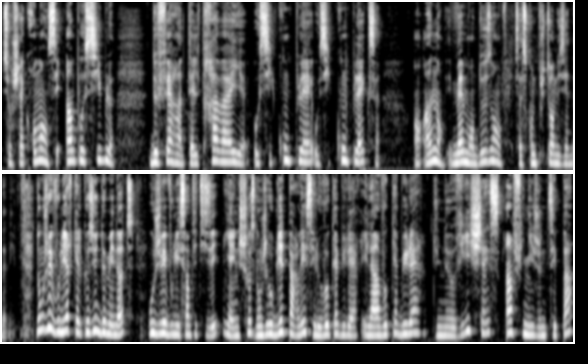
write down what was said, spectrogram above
sur chaque roman. C'est impossible de faire un tel travail aussi complet, aussi complexe en un an, et même en deux ans. Ça se compte plutôt en dizaines d'années. Donc je vais vous lire quelques-unes de mes notes, où je vais vous les synthétiser. Il y a une chose dont j'ai oublié de parler, c'est le vocabulaire. Il a un vocabulaire d'une richesse infinie. Je ne sais pas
